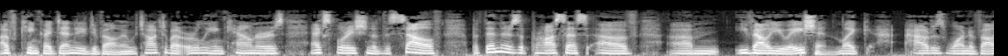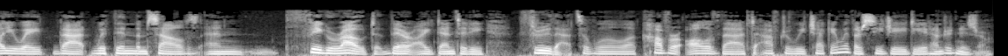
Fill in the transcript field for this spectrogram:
of kink identity development. We talked about early encounters, exploration of the self, but then there's a process of um, evaluation, like how does one evaluate that within themselves and figure out their identity through that. So we'll uh, cover all of that after we check in with our CJAD 800 newsroom.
